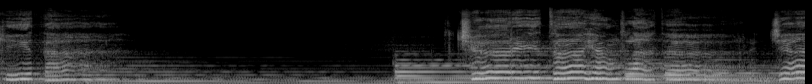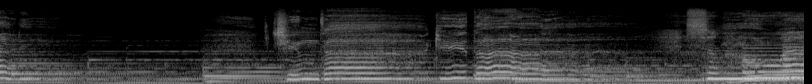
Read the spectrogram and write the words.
Kita, yang telah terjadi, cinta kita. Semua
